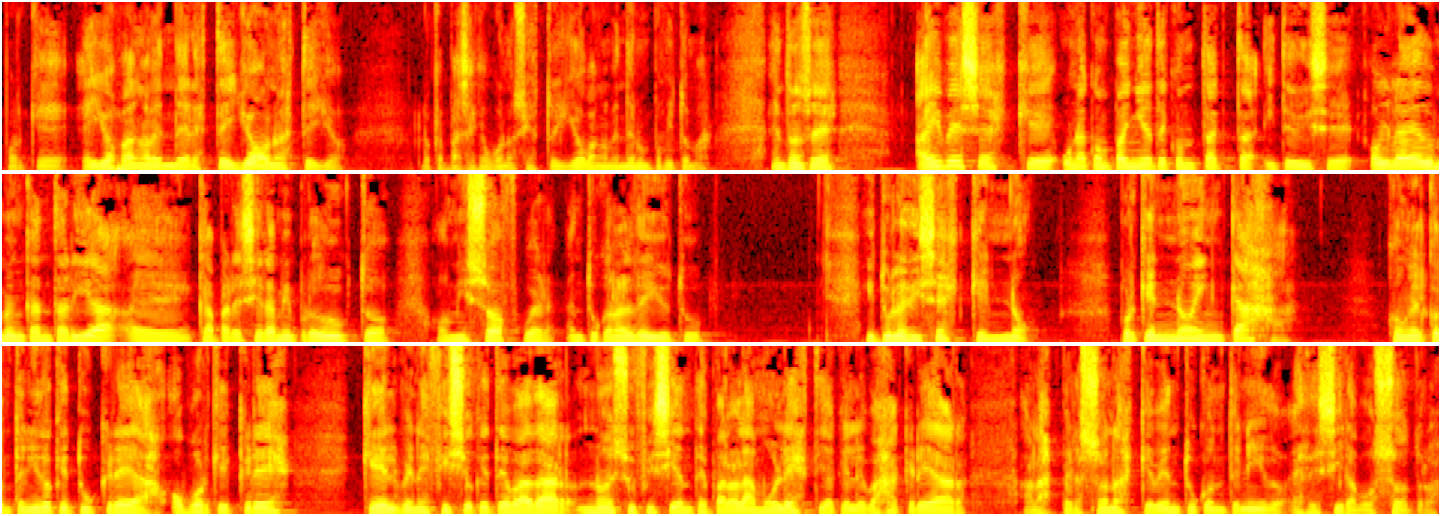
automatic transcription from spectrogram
porque ellos van a vender, esté yo o no esté yo. Lo que pasa es que, bueno, si estoy yo, van a vender un poquito más. Entonces, hay veces que una compañía te contacta y te dice, la Edu, me encantaría eh, que apareciera mi producto o mi software en tu canal de YouTube. Y tú le dices que no, porque no encaja con el contenido que tú creas o porque crees que el beneficio que te va a dar no es suficiente para la molestia que le vas a crear a las personas que ven tu contenido, es decir, a vosotros.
